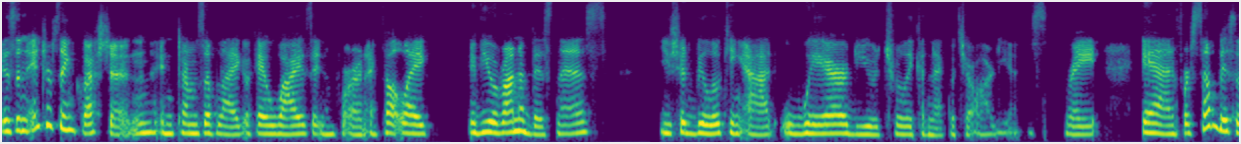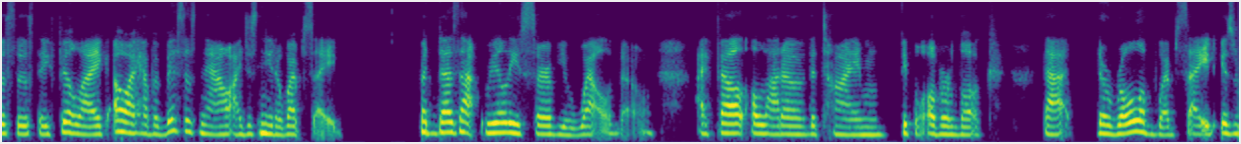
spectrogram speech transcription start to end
It's an interesting question in terms of like, okay, why is it important? I felt like if you run a business, you should be looking at where do you truly connect with your audience, right? And for some businesses, they feel like, oh, I have a business now, I just need a website. But does that really serve you well, though? I felt a lot of the time people overlook that the role of website is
